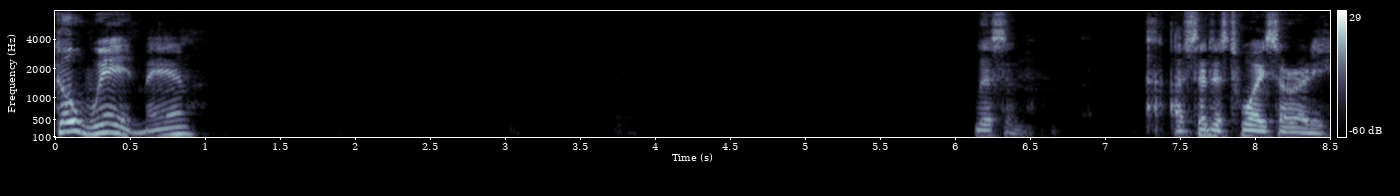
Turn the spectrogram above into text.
Go win, man. Listen, I've said this twice already.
